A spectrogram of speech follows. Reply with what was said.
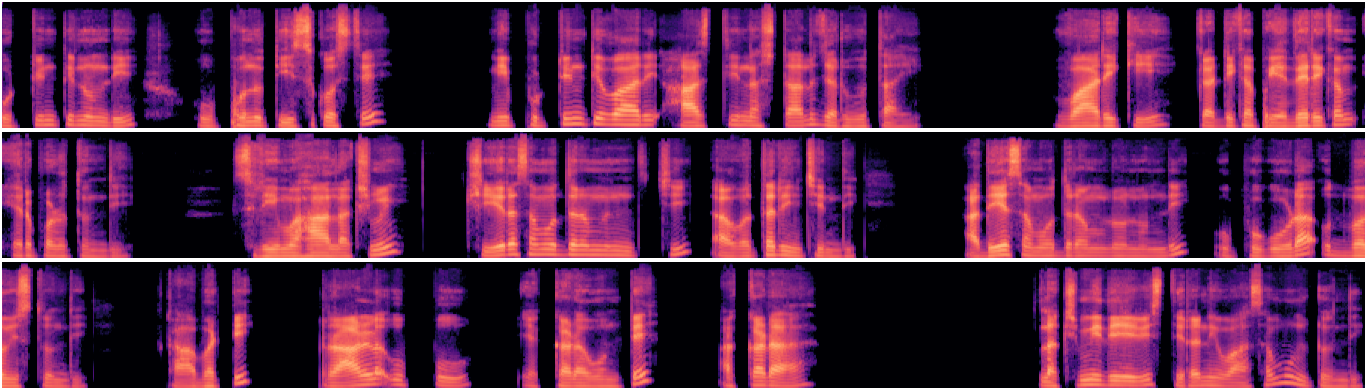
పుట్టింటి నుండి ఉప్పును తీసుకొస్తే మీ పుట్టింటి వారి ఆస్తి నష్టాలు జరుగుతాయి. వారికి కటిక పేదరికం ఏర్పడుతుంది. శ్రీ మహాలక్ష్మి క్షీరసముద్రం నుంచి అవతరించింది. అదే సముద్రంలో నుండి ఉప్పు కూడా ఉద్భవిస్తుంది. కాబట్టి రాళ్ళ ఉప్పు ఎక్కడ ఉంటే అక్కడ లక్ష్మీదేవి స్థిర నివాసం ఉంటుంది.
